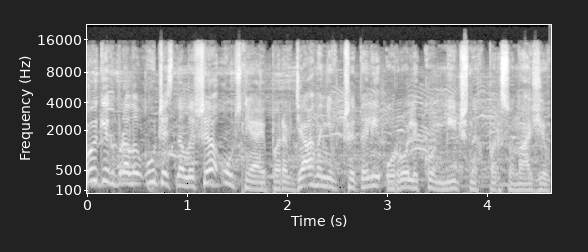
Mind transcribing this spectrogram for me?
у яких брали участь не лише учні, а й перевдягнені вчителі у ролі комічних персонажів.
